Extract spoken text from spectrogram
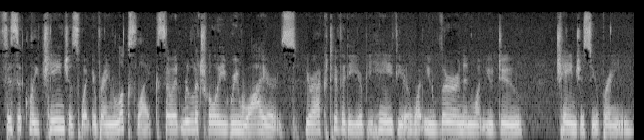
physically changes what your brain looks like. So, it literally rewires your activity, your behavior, what you learn and what you do changes your brain.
